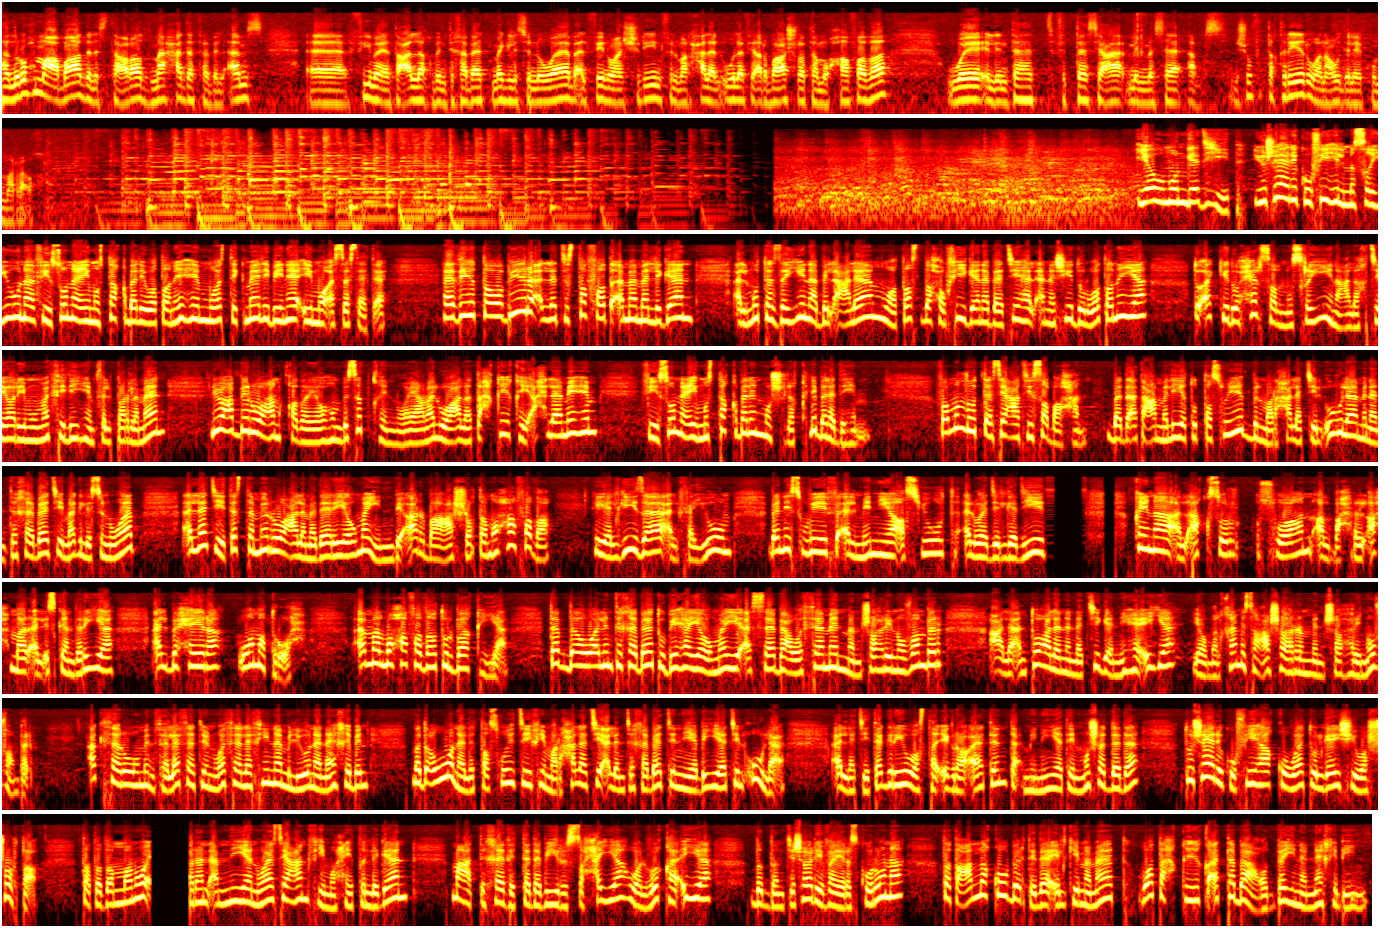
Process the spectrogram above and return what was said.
هنروح مع بعض لاستعراض ما حدث بالأمس فيما يتعلق بانتخابات مجلس النواب 2020 في المرحلة الأولى في 14 محافظة واللي انتهت في التاسعة من مساء أمس. نشوف التقرير ونعود إليكم مرة أخرى. يوم جديد يشارك فيه المصريون في صنع مستقبل وطنهم واستكمال بناء مؤسساته. هذه الطوابير التي اصطفت أمام اللجان المتزينة بالأعلام وتصدح في جنباتها الأناشيد الوطنية تؤكد حرص المصريين على اختيار ممثليهم في البرلمان ليعبروا عن قضاياهم بصدق ويعملوا على تحقيق أحلامهم في صنع مستقبل مشرق لبلدهم. فمنذ التاسعة صباحا بدأت عملية التصويت بالمرحلة الأولى من انتخابات مجلس النواب التي تستمر على مدار يومين بأربع عشرة محافظة. هي الجيزة الفيوم بني سويف المنيا أسيوط الوادي الجديد قنا الأقصر أسوان البحر الأحمر الإسكندرية البحيرة ومطروح. أما المحافظات الباقية تبدأ الانتخابات بها يومي السابع والثامن من شهر نوفمبر على أن تعلن النتيجة النهائية يوم الخامس عشر من شهر نوفمبر. أكثر من 33 مليون ناخب مدعوون للتصويت في مرحلة الانتخابات النيابية الأولى التي تجري وسط إجراءات تأمينية مشددة تشارك فيها قوات الجيش والشرطة تتضمن أمنيا واسعا في محيط اللجان مع اتخاذ التدابير الصحية والوقائية ضد انتشار فيروس كورونا تتعلق بارتداء الكمامات وتحقيق التباعد بين الناخبين.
